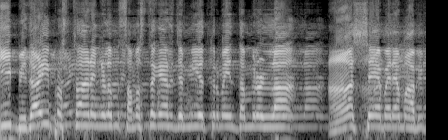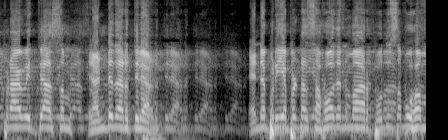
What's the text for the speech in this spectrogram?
ഈ ബിദായി പ്രസ്ഥാനങ്ങളും സമസ്ത കേരള ജമിയത്തുമയും തമ്മിലുള്ള ആശയപരമായ അഭിപ്രായ വ്യത്യാസം രണ്ടു തരത്തിലാണ്. എന്റെ പ്രിയപ്പെട്ട സഹോദരന്മാർ പൊതുസമൂഹം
